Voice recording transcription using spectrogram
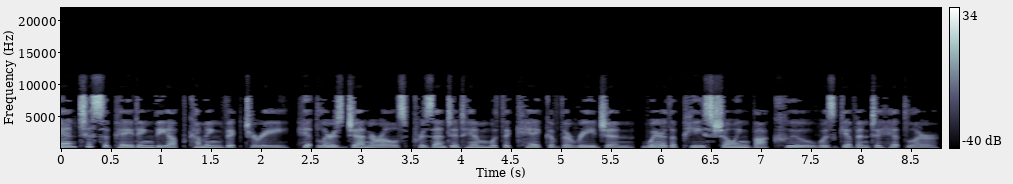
Anticipating the upcoming victory, Hitler's generals presented him with a cake of the region, where the piece showing Baku was given to Hitler.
